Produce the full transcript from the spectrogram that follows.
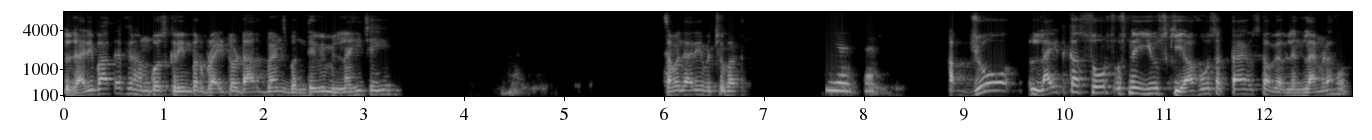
तो जारी बात है फिर हमको स्क्रीन पर ब्राइट और डार्क बैंड्स बनते हुए मिलना ही चाहिए। समझ आ रही है बच्चों बात? यस सर अब जो लाइट का सोर्स उसने यूज़ किया हो सकता है उसका वेवलेंथ लैम्बडा हो।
